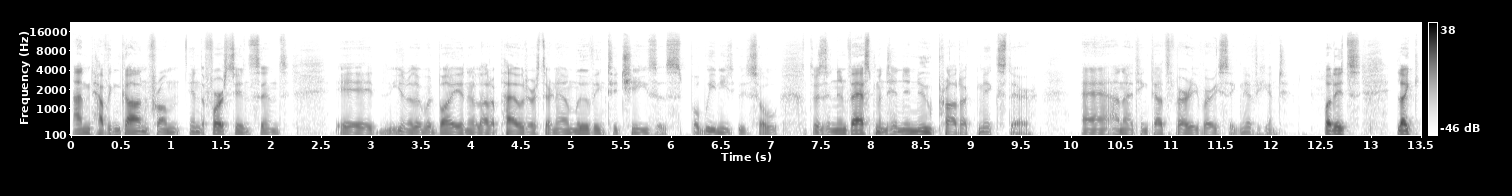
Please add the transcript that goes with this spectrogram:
and having gone from, in the first instance, it, you know, they would buy in a lot of powders. They're now moving to cheeses, but we need so there's an investment in a new product mix there, uh, and I think that's very very significant. But it's like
